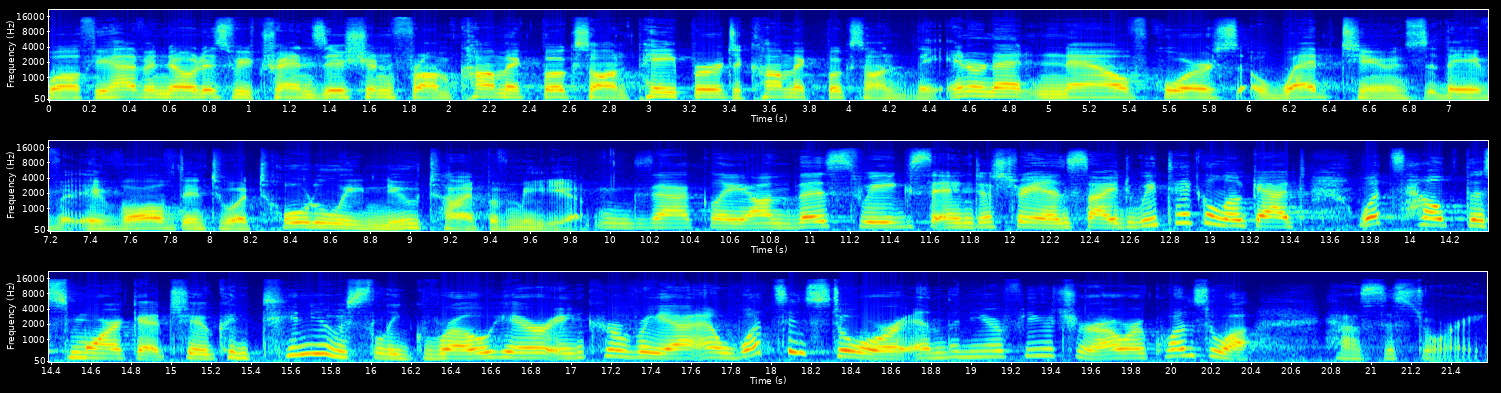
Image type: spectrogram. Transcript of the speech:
Well, if you haven't noticed, we've transitioned from comic books on paper to comic books on the internet, and now, of course, webtoons. They've evolved into a totally new type of media. Exactly. On this week's Industry Insight, we take a look at what's helped this market to continuously grow here in Korea and what's in store in the near future. Our Kwon has the story.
